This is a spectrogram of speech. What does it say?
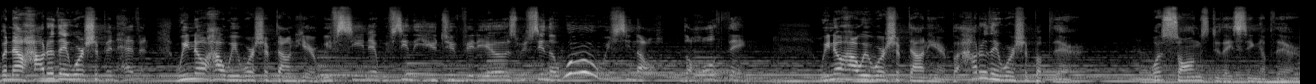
But now, how do they worship in heaven? We know how we worship down here. We've seen it. We've seen the YouTube videos. We've seen the woo. We've seen the, the whole thing. We know how we worship down here, but how do they worship up there? What songs do they sing up there?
